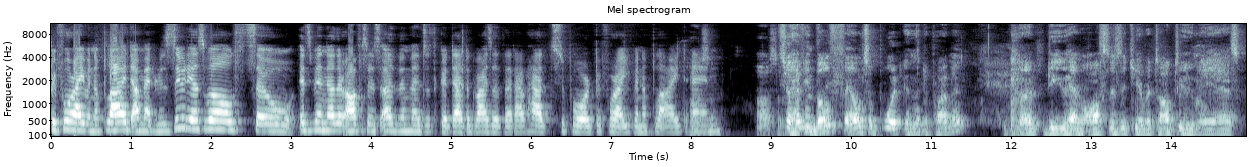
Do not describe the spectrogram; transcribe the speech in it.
before I even applied, I met Rizzuti as well. So it's been other officers other than that, just cadet advisors that I've had support before I even applied. And Awesome. So have you both found support in the department? Or do you have officers that you ever talk to who may ask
